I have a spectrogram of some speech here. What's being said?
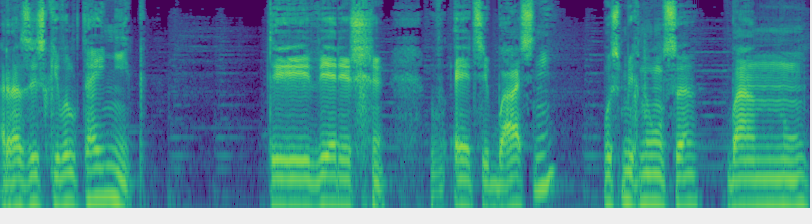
разыскивал тайник. «Ты веришь в эти басни?» — усмехнулся Банну.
